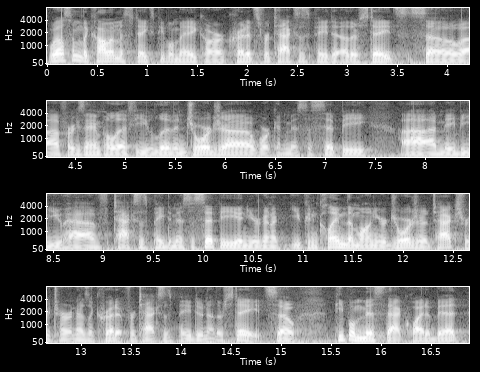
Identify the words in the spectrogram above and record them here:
Well, some of the common mistakes people make are credits for taxes paid to other states. So, uh, for example, if you live in Georgia, work in Mississippi, uh, maybe you have taxes paid to Mississippi and you're gonna, you can claim them on your Georgia tax return as a credit for taxes paid to another state. So people miss that quite a bit.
